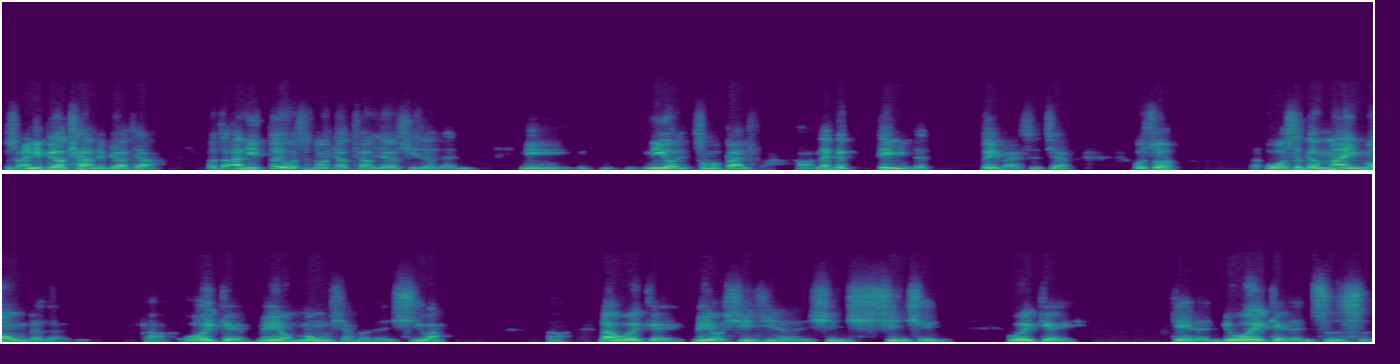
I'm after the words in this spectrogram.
就说：“啊，你不要跳，你不要跳。”我说：“啊，你对我这种要跳下去的人，你你有什么办法？”好，那个电影的对白是这样，我说：“我是个卖梦的人。”啊，我会给没有梦想的人希望，啊，那我会给没有信心的人信信心，我会给给人，我会给人知识。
